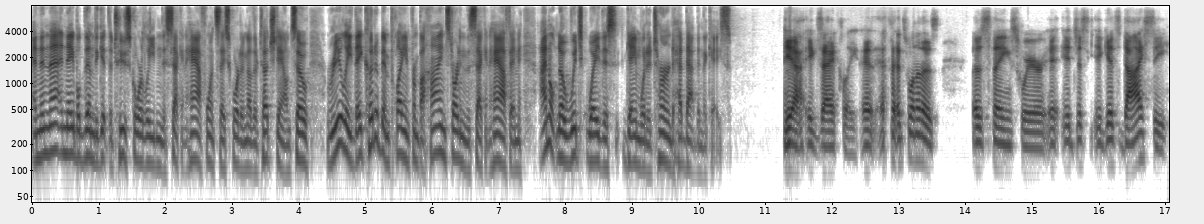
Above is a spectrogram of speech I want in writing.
and then that enabled them to get the two score lead in the second half once they scored another touchdown. So really, they could have been playing from behind starting the second half, and I don't know which way this game would have turned had that been the case. Yeah, exactly. That's one of those those things where it, it just it gets dicey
